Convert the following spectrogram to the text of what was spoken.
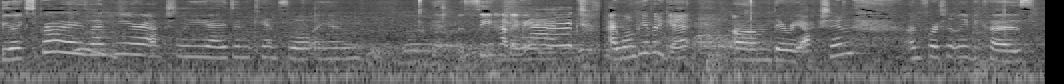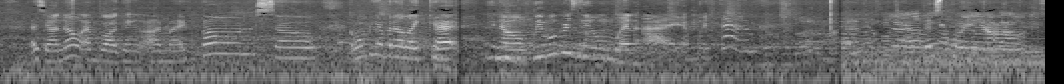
be like, surprise, I'm here. Actually, I didn't cancel and let's see how they react. I won't be able to get um, their reaction, unfortunately, because as y'all know, I'm vlogging on my phone, so I won't be able to like get, you know, we will resume when I am with them. At this point, y'all, this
